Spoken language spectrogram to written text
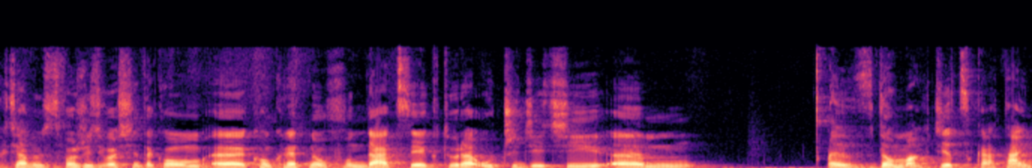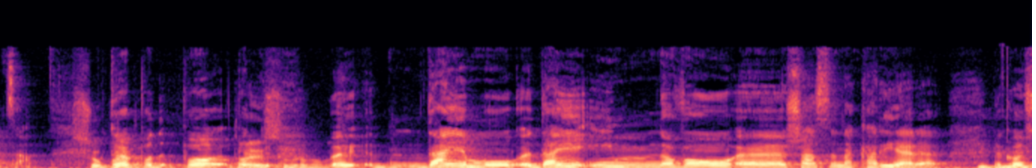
chciałabym stworzyć właśnie taką e, konkretną fundację, która uczy dzieci w domach dziecka tańca. Super. Po, po, To jest super pomysł. e, daje, mu, daje im nową e, szansę na karierę, Mhm. jakąś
